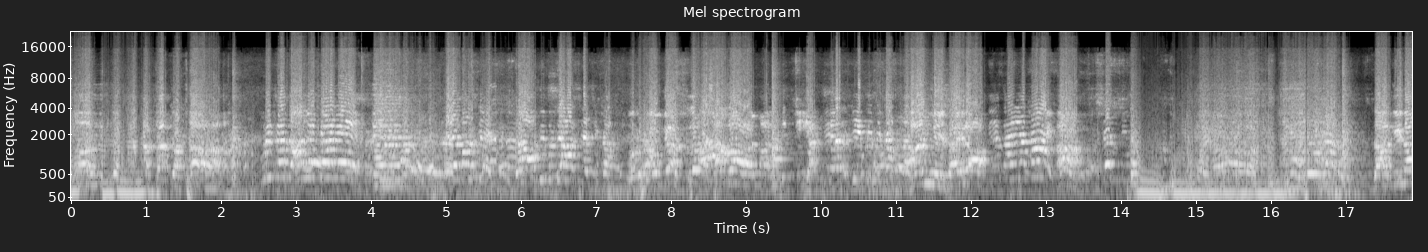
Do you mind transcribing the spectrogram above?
पाच कथा कथा कथा रावगे असलं कशाला आणि दागिना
